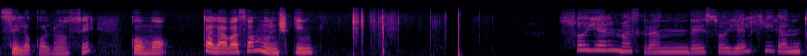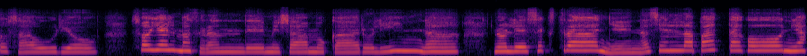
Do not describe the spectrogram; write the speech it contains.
se lo conoce como Calabaza Munchkin. Soy el más grande, soy el gigantosaurio, soy el más grande, me llamo Carolina. No les extrañen, nací en la Patagonia,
